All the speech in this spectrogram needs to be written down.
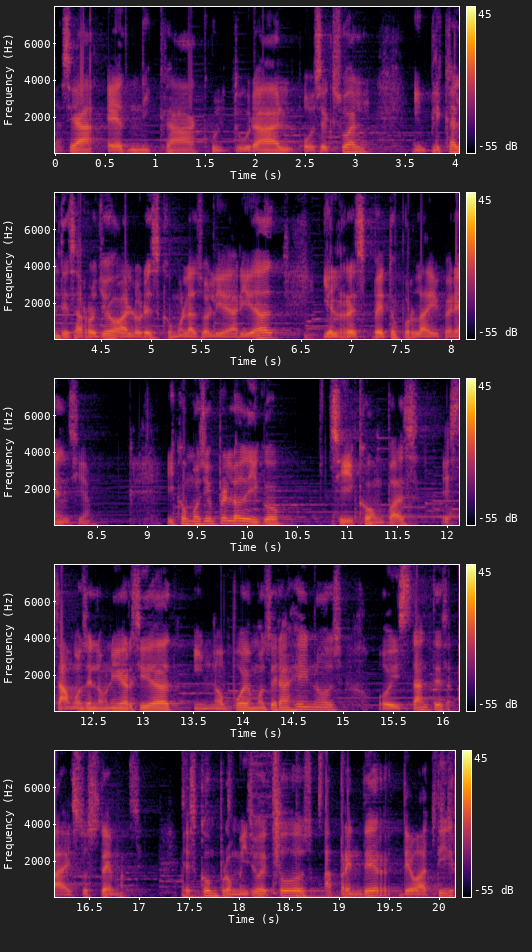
ya sea étnica, cultural o sexual, implica el desarrollo de valores como la solidaridad y el respeto por la diferencia. Y como siempre lo digo, sí, compas, estamos en la universidad y no podemos ser ajenos o distantes a estos temas. Es compromiso de todos aprender, debatir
